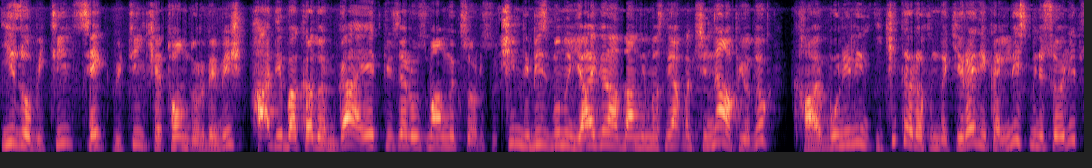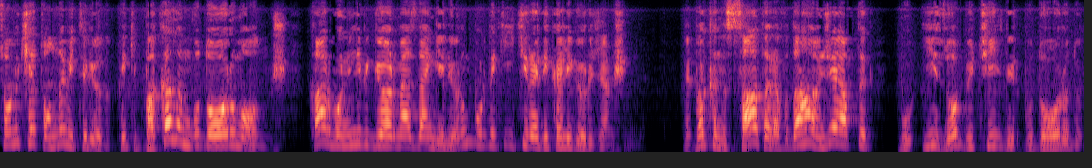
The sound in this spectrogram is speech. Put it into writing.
izobutil sekbutil ketondur demiş. Hadi bakalım gayet güzel uzmanlık sorusu. Şimdi biz bunun yaygın adlandırmasını yapmak için ne yapıyorduk? Karbonilin iki tarafındaki radikalin ismini söyleyip sonu ketonla bitiriyorduk. Peki bakalım bu doğru mu olmuş? Karbonili bir görmezden geliyorum. Buradaki iki radikali göreceğim şimdi. Ve bakınız sağ tarafı daha önce yaptık. Bu izobutildir. Bu doğrudur.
